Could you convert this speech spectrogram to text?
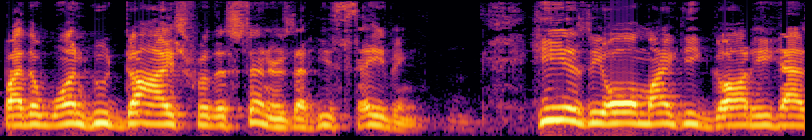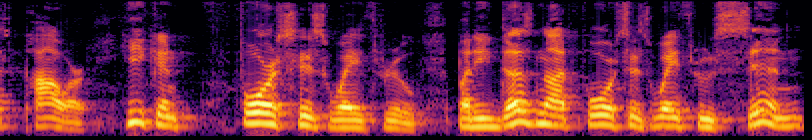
by the one who dies for the sinners that he's saving. He is the Almighty God. He has power. He can force his way through, but he does not force his way through sin.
